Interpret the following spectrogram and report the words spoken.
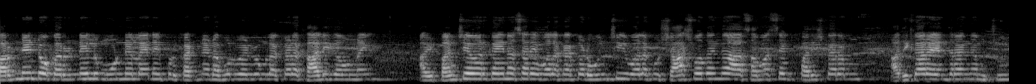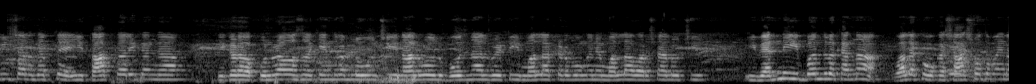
పర్మనెంట్ ఒక రెండు నెలలు మూడు నెలలు అయినా ఇప్పుడు కట్టిన డబుల్ బెడ్రూమ్లు అక్కడ ఖాళీగా ఉన్నాయి. అవి పంచే వరకైనా సరే వాళ్ళకి అక్కడ ఉంచి వాళ్ళకు శాశ్వతంగా ఆ సమస్యకు పరిష్కారం అధికార యంత్రాంగం చూపించాలి తప్పితే ఈ తాత్కాలికంగా ఇక్కడ పునరావాస కేంద్రంలో ఉంచి నాలుగు రోజులు భోజనాలు పెట్టి మళ్ళీ అక్కడ పోగానే మళ్ళీ వర్షాలు వచ్చి ఇవన్నీ ఇబ్బందుల కన్నా వాళ్ళకు ఒక శాశ్వతమైన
